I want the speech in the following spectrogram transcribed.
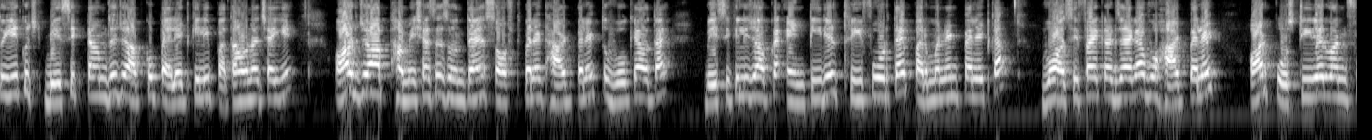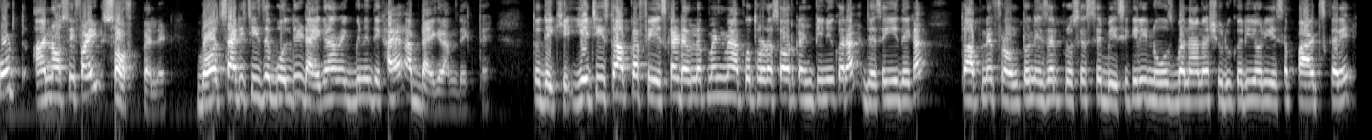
तो ये कुछ बेसिक टर्म्स है जो आपको पैलेट के लिए पता होना चाहिए। और जो आप हमेशा से सुनते हैं सॉफ्ट पैलेट हार्ड पैलेट तो वो क्या होता है? बेसिकली जो आपका एंटीरियर थ्री फोर्थ है परमानेंट पैलेट का, वो ऑसिफाई कर जाएगा, वो हार्ड पैलेट और posterior one fourth unossified soft palate बहुत सारी चीज़ें बोल दी डायग्राम एक भी नहीं दिखाया, अब डायग्राम देखते हैं। तो देखिए, ये चीज़ तो आपका फेस का डेवलपमेंट में आपको थोड़ा सा और कंटिन्यू करा, जैसे ये देखा तो आपने फ्रंटोनेजल प्रोसेस से बेसिकली नोज़ बनाना शुरू करी और ये सब पार्ट्स करे।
